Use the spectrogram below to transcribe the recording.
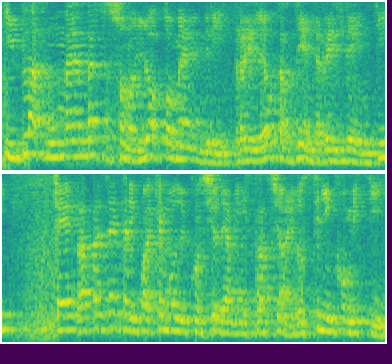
I Platinum Members sono gli otto membri, le otto aziende residenti che rappresentano in qualche modo il consiglio di amministrazione, lo steering committee,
